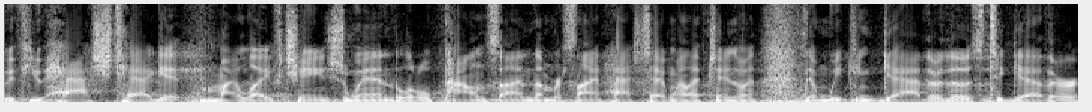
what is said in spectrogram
if you hashtag it, my life changed when, the little pound sign, number sign, hashtag my life changed when, then we can gather those together,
